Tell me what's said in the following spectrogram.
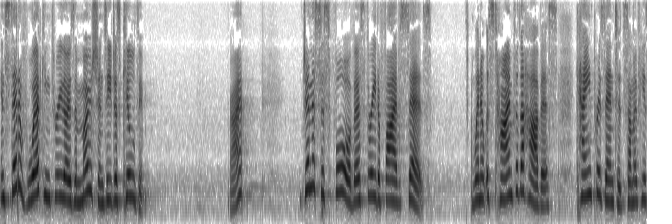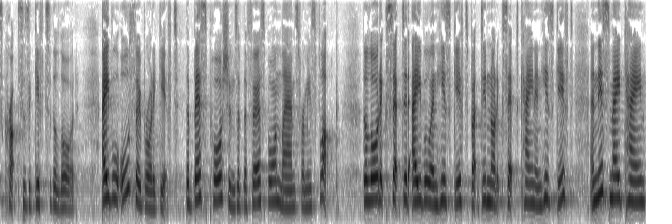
instead of working through those emotions, he just kills him. Right? Genesis 4, verse 3 to 5 says, When it was time for the harvest, Cain presented some of his crops as a gift to the Lord. Abel also brought a gift, the best portions of the firstborn lambs from his flock. The Lord accepted Abel and his gift, but did not accept Cain and his gift. And this made Cain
